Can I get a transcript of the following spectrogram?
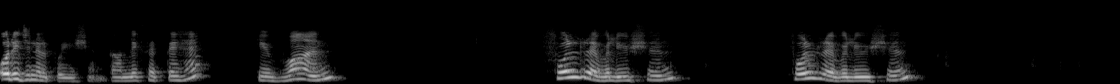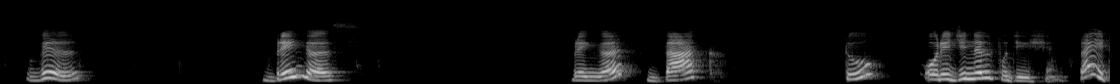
original position तो हम लिख सकते हैं कि one full revolution full revolution will bring us bring us back to original position right?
